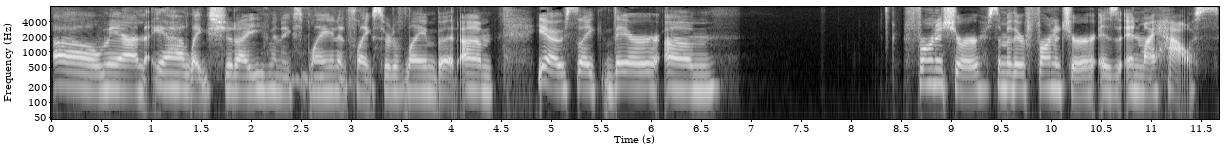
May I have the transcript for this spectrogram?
Oh man, yeah, like should I even explain? It's like sort of lame, but um yeah, it was like their um furniture, some of their furniture is in my house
